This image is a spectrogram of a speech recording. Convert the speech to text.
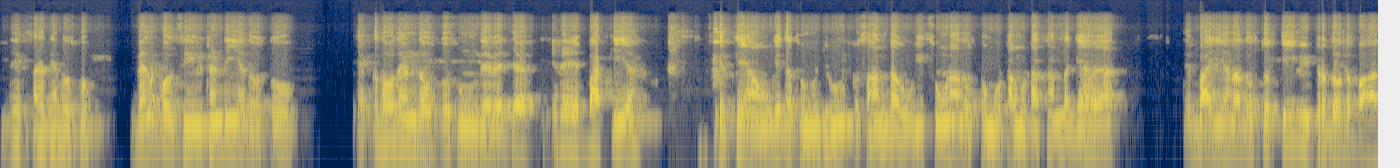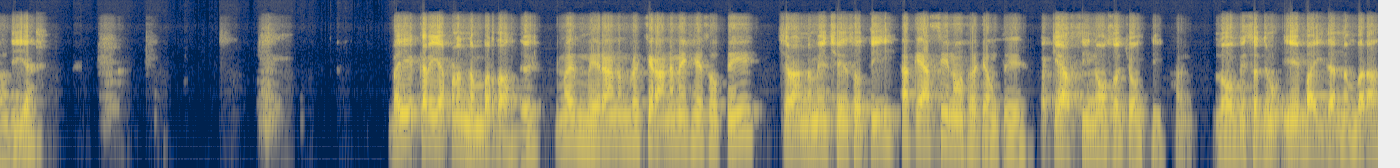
ਦੇਖ ਸਕਦੇ ਆ ਦੋਸਤੋ, ਬਿਲਕੁਲ ਸੀਲ ਠੰਡੀ ਹੈ ਦੋਸਤੋ। ਇੱਕ ਦੋ ਦਿਨ ਦੋਸਤੋ ਸੂਨ ਦੇ ਵਿੱਚ ਇਹਦੇ ਬਾਕੀ ਆ ਇੱਥੇ ਆਉਂਗੇ ਤਾਂ ਤੁਹਾਨੂੰ ਜ਼ਰੂਰ ਪਸੰਦ ਆਊਗੀ। ਸੋਹਣਾ ਦੋਸਤੋ ਮੋਟਾ ਮੋਟਾ ਥਣ ਲੱਗਿਆ ਹੋਇਆ ਤੇ ਬਾਈਆਂ ਦਾ ਦੋਸਤੋ 30 ਲੀਟਰ ਦੁੱਧ ਪਾ ਦਿੰਦੀ ਹੈ। ਬਾਈ ਇੱਕ ਵਾਰੀ ਆਪਣਾ ਨੰਬਰ ਦੱਸ ਦਿਓ ਮੇਰਾ ਨੰਬਰ 94630 94630 81934 81934 ਹਾਂਜੀ। ਲਓ ਵੀ ਸੱਜਣੋ ਇਹ ਬਾਈ ਦਾ ਨੰਬਰ ਆ।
